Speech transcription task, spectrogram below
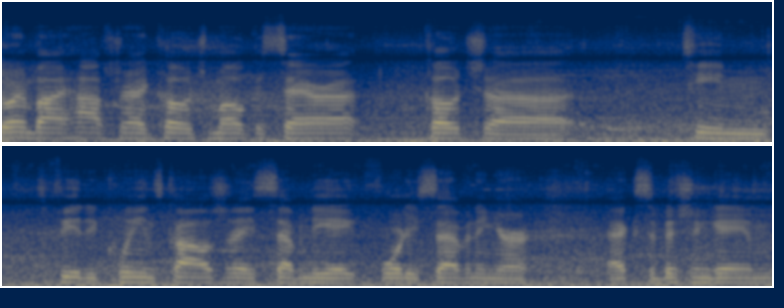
Joined by Hofstra head coach Mo Cassara. Coach, uh, team defeated Queens College today 78-47 in your exhibition game.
